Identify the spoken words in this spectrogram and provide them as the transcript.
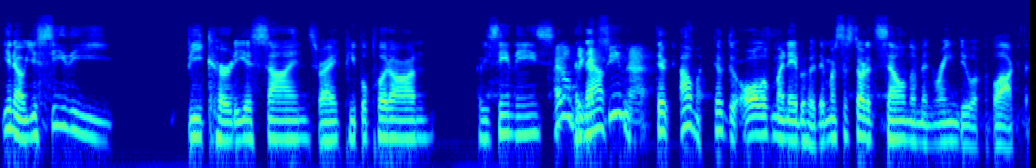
You know, you see the "Be courteous" signs, right? People put on. Have you seen these? I don't think now I've seen that. They're oh my, they're, they're all over my neighborhood. They must have started selling them in Raindew up the block, the,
